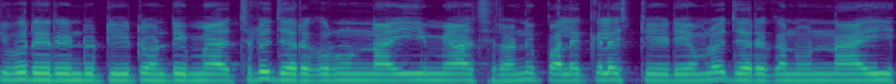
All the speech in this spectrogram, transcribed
చివరి రెండు టీ ట్వంటీ మ్యాచ్లు జరగనున్నాయి. ఈ మ్యాచ్లన్నీ పలకెల స్టేడియంలో జరగనున్నాయి.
